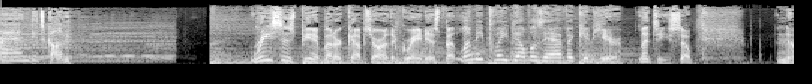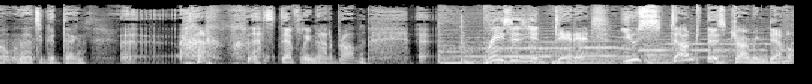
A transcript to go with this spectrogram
And it's gone. Reese's peanut butter cups are the greatest, but let me play devil's advocate here. Let's see. So, no, that's a good thing. Uh, that's definitely not a problem. Uh, Reese's, you did it. You stumped this charming devil.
